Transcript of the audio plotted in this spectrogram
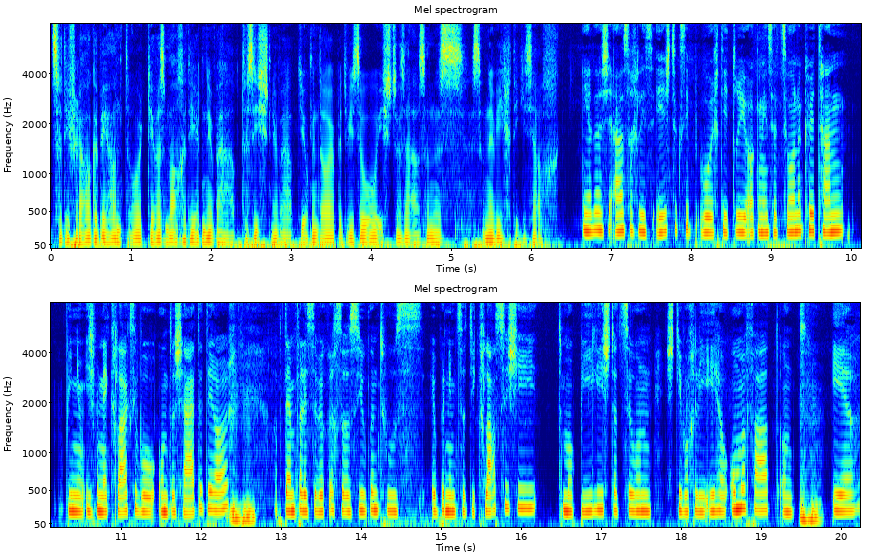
so die Fragen beantworten, was machen ihr denn überhaupt, was ist denn überhaupt Jugendarbeit, wieso ist das auch so eine, so eine wichtige Sache? Ja, das war auch so ein bisschen das Erste, gewesen, wo ich die drei Organisationen gehört habe, bin, ist mir nicht klar gewesen, wo unterscheidet ihr euch. Mhm. Aber in dem Fall ist es wirklich so, das Jugendhaus übernimmt so die klassische, die mobile Station ist die, die ein bisschen eher rumfährt und Mhm. ihr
